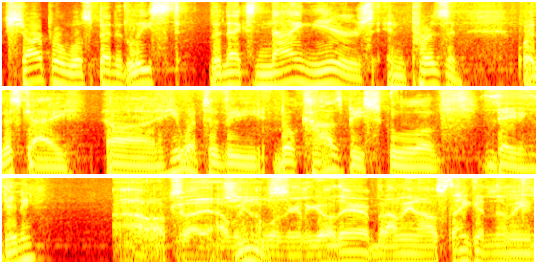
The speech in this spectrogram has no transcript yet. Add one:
Sharper will spend at least the next nine years in prison. Boy, this guy, uh, he went to the Bill Cosby School of Dating, didn't he? I'll try. I, mean, I wasn't going to go there, but I mean, I was thinking, I mean,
